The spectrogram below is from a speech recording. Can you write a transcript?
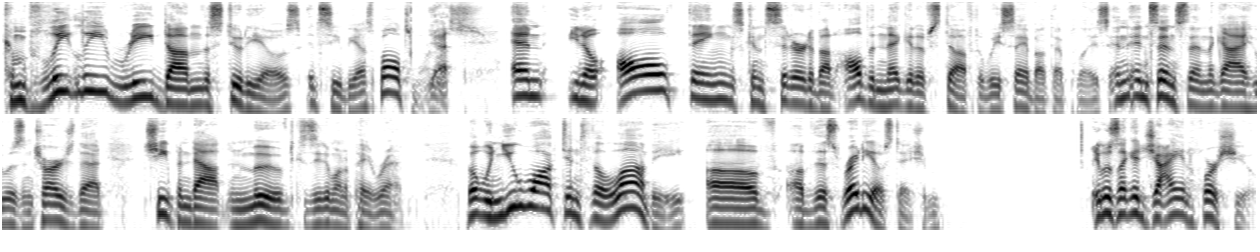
completely redone the studios at CBS Baltimore. Yes. And, you know, all things considered about all the negative stuff that we say about that place. And, and since then, the guy who was in charge of that cheapened out and moved because he didn't want to pay rent. But when you walked into the lobby of, of this radio station, it was like a giant horseshoe.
